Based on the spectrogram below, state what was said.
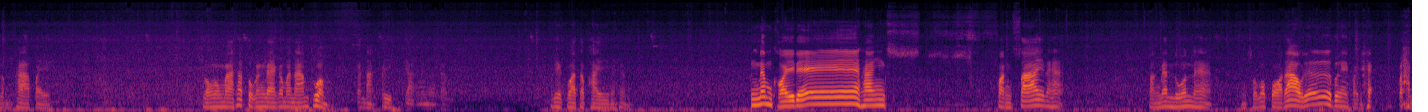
หลังคาไปลองลงมาถ้าตกแรงๆก็มาน้ำท่วมก็หนักไปอีกอย่างหนึ่งนะครับ เรียกว่าตะไคร่นะครับน้ำข่อยเด้ทางฝั่งซ้ายนะฮะฝั่งด้านโน้นนะฮะของสปปลาเด้อเพื่อให้ข่อยได้บ้าน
